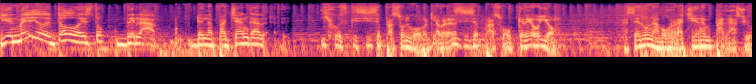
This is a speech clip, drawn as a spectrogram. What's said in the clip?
Y en medio de todo esto, de la, de la pachanga, hijo, es que sí se pasó el gobierno. La verdad sí se pasó, creo yo. Hacer una borrachera en Palacio.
